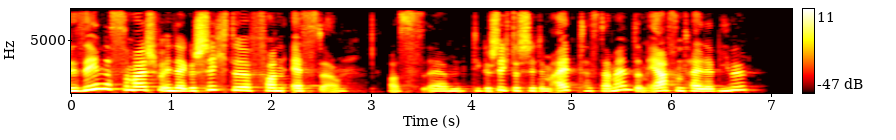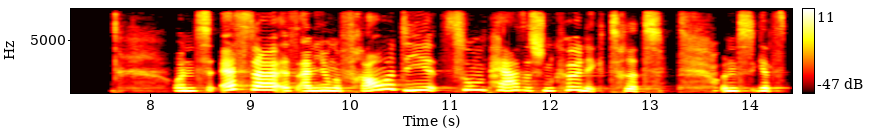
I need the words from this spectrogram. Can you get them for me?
Wir sehen das zum Beispiel in der Geschichte von Esther. Aus, ähm, die Geschichte steht im Alten Testament, im ersten Teil der Bibel. Und Esther ist eine junge Frau, die zum persischen König tritt. Und jetzt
